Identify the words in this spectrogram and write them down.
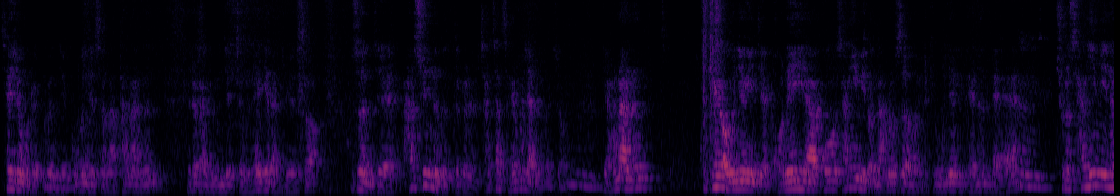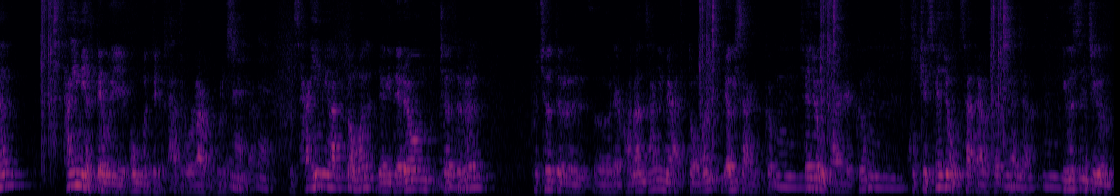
세종으로 있고 이제 구분돼서 나타나는 여러 가지 문제점을 해결하기 위해서 우선 이제 할 수 있는 것들을 찾아서 해보자는 거죠. 음. 이게 하나는 국회가 운영이 이제 본회의하고 상임위로 나눠서 이렇게 운영이 되는데 음. 주로 상임위는 상임위 할때 우리 공무원들이 다들 올라가고 그렇습니다. 네, 네. 상임위 활동은 여기 내려온 부처들을 부처들에 관한 상임위 활동은 여기서 하게끔 음. 세종에서 하게끔 음. 국회 세종의사당을 설치하자. 음. 음. 이것은 지금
